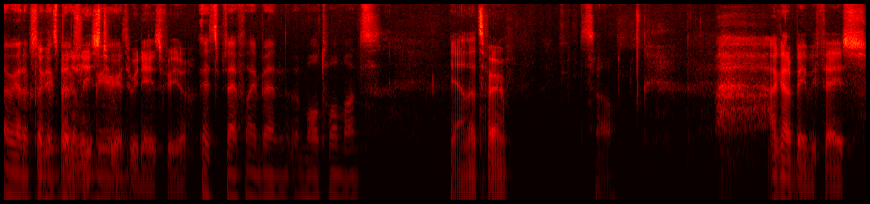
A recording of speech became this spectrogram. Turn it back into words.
I've got a like it's been at least two or three days for you. It's definitely been multiple months. Yeah, that's fair. So I got a baby face,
